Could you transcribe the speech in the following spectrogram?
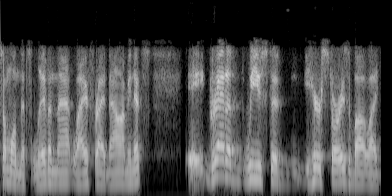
someone that's living that life right now, I mean, it's eh, granted we used to hear stories about like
